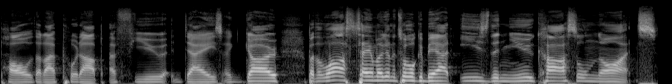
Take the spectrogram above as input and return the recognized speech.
poll that I put up a few days ago. But the last team we're going to talk about is the Newcastle Knights.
